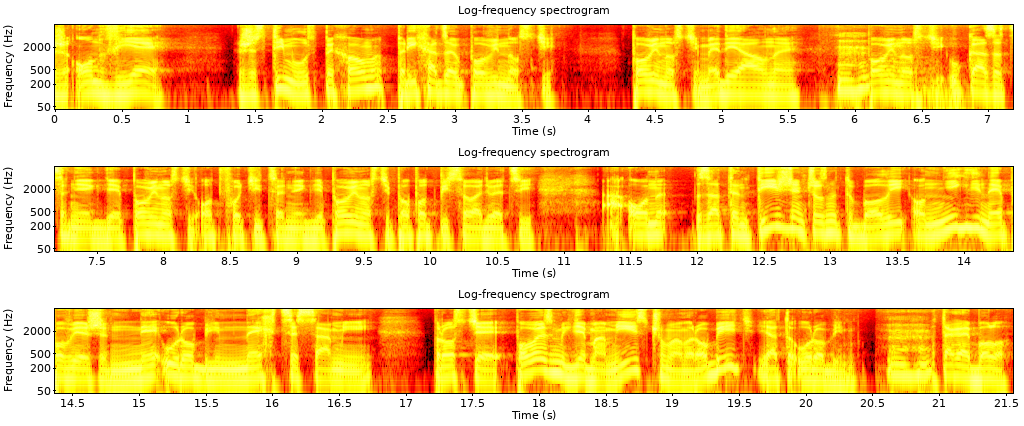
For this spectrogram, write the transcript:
že on vie, že s tým úspechom prichádzajú povinnosti. povinnosti mediálne, uh-huh. povinnosti ukázať sa niekde, povinnosti odfotiť sa niekde, povinnosti popodpisovať veci. A on za ten týždeň, čo sme tu boli, on nikdy nepovie, že neurobím, nechce sa mi. Proste povedz mi, kde mám ísť, čo mám robiť, ja to urobím. Uh-huh. A tak aj bolo.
